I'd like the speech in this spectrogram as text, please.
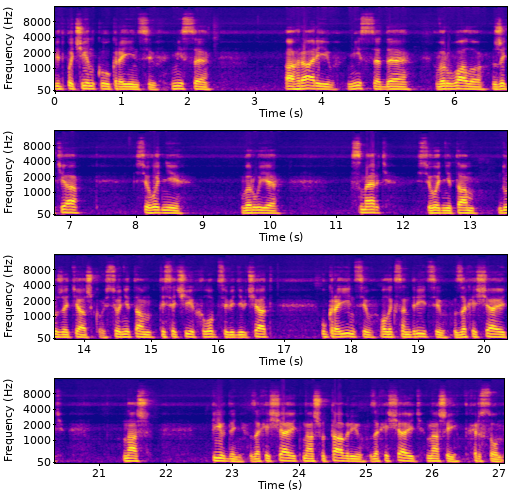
відпочинку українців, місце аграріїв, місце, де вирувало життя. Сьогодні вирує смерть. Сьогодні там дуже тяжко. Сьогодні там тисячі хлопців і дівчат українців, олександрійців захищають наш південь, захищають нашу Таврію, захищають наш Херсон.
